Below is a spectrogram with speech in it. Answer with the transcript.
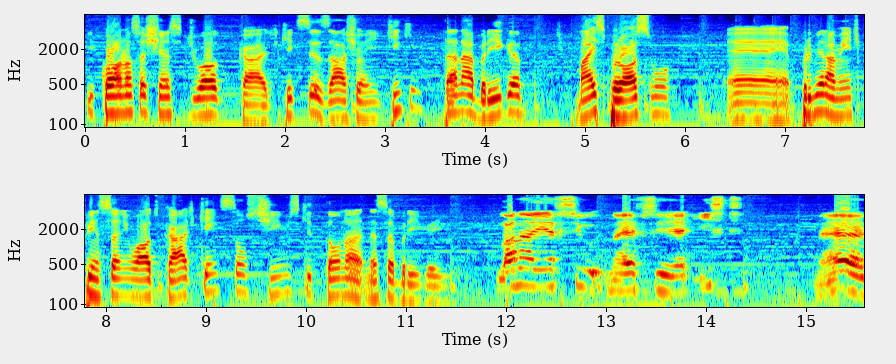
e qual a nossa chance de wildcard? O que, que vocês acham aí? Quem que tá na briga mais próximo? É, primeiramente pensando em wildcard, quem são os times que estão nessa briga aí? Lá na AFC, na AFC East, né,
